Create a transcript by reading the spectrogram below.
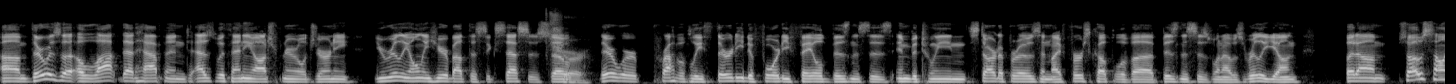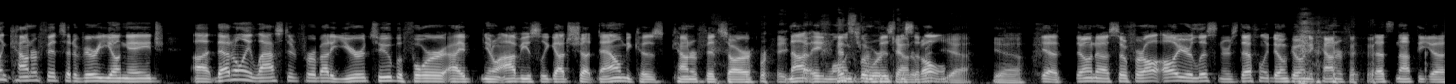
Um, there was a, a, lot that happened, as with any entrepreneurial journey. You really only hear about the successes. So sure. there were probably 30 to 40 failed businesses in between Startup Bros and my first couple of uh, businesses when I was really young. But um, so I was selling counterfeits at a very young age. Uh, that only lasted for about a year or two before I, you know, obviously got shut down because counterfeits are right. not a long-term business at all. Yeah, yeah, yeah. Don't. Uh, so for all, all your listeners, definitely don't go into counterfeit. That's not the uh,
